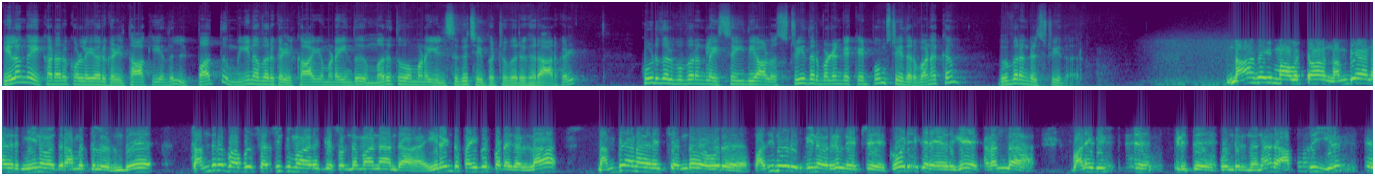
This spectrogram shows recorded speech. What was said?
இலங்கை கடற்கொள்ளையர்கள் தாக்கியதில் பத்து மீனவர்கள் காயமடைந்து மருத்துவமனையில் சிகிச்சை பெற்று வருகிறார்கள். கூடுதல் விவரங்களை செய்தியாளர் ஸ்ரீதர் வழங்க கேட்போம். ஸ்ரீதர் வணக்கம். விவரங்கள் ஸ்ரீதர். நாகை மாவட்டம் நம்பியா நகர் மீனவ கிராமத்தில் இருந்து சந்திரபாபு சசிகுமாருக்கு சொந்தமான அந்த இரண்டு பைபர் படகுகள்ல நம்பியா நகரை சேர்ந்த ஒரு பதினோரு மீனவர்கள் நேற்று கோடிக்கரை அருகே கடல்ல வலை பிடித்து கொண்டிருந்தனர். அப்போது இரண்டு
